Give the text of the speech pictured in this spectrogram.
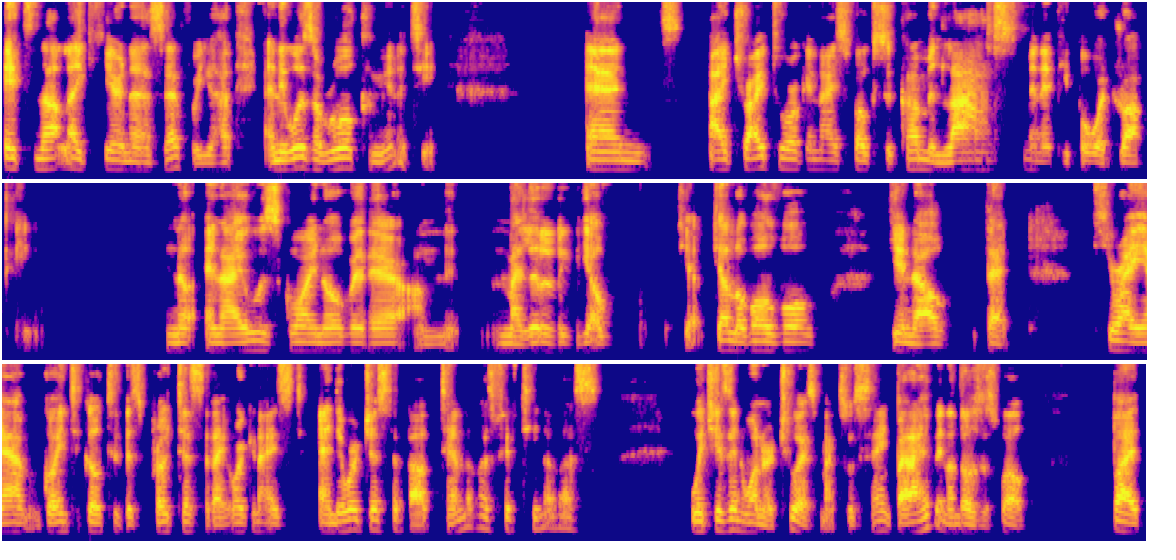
It's not like here in SF where you have, and it was a rural community. And I tried to organize folks to come, and last minute people were dropping. no, and I was going over there on my little yellow, yellow Volvo, you know, that here I am going to go to this protest that I organized, and there were just about 10 of us, 15 of us, which isn't one or two, as Max was saying, but I have been on those as well. But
